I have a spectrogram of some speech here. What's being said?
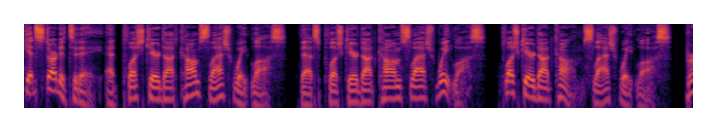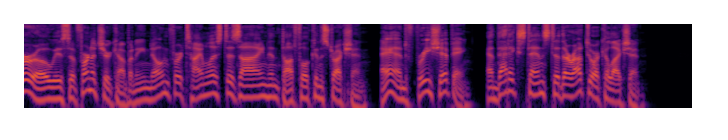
Get started today at plushcare.com slash weight loss. That's plushcare.com slash weight loss. plushcare.com slash weight loss. Burrow is a furniture company known for timeless design and thoughtful construction and free shipping, and that extends to their outdoor collection.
